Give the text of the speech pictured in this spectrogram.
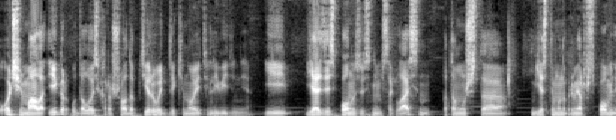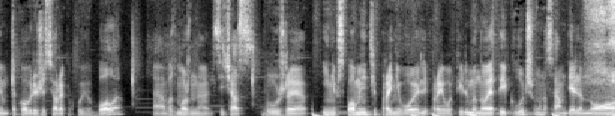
очень мало игр удалось хорошо адаптировать для кино и телевидения. И я здесь полностью с ним согласен, потому что если мы, например, вспомним такого режиссера, как Уви Бола, а, возможно, сейчас вы уже и не вспомните про него или про его фильмы, но это и к лучшему на самом деле. Но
